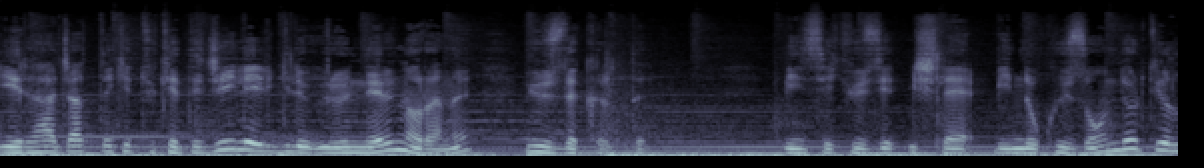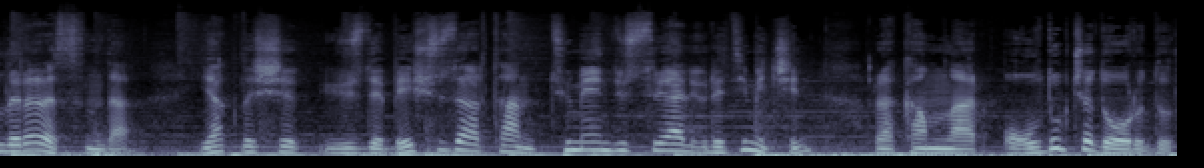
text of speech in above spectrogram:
ihracattaki tüketici ile ilgili ürünlerin oranı %40'tı. 1870 ile 1914 yılları arasında yaklaşık %500 artan tüm endüstriyel üretim için rakamlar oldukça doğrudur.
